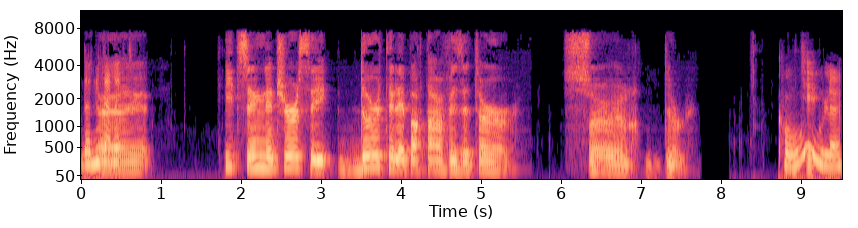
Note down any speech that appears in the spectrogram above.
Donne-nous ta note. Euh, Heat Signature, c'est deux téléporteurs visiteurs sur deux. Cool.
